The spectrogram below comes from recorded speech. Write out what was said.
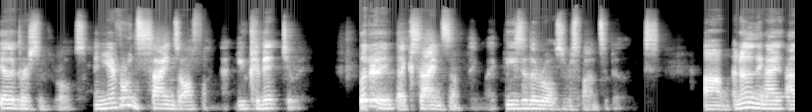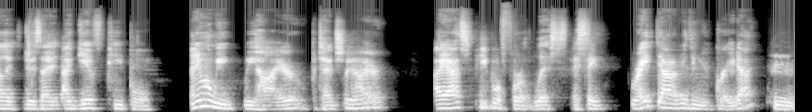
the other person's roles. And everyone signs off on that. You commit to it. Literally like sign something. Like these are the roles and responsibilities. Um, another thing I, I, like to do is I, I give people, anyone we, we hire potentially hire, I ask people for a list. I say, write down everything you're great at hmm.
